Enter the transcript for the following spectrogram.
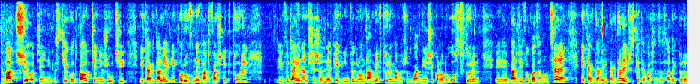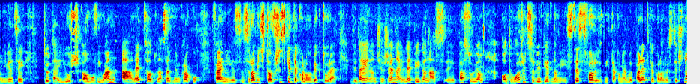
dwa, trzy odcienie niebieskiego, dwa odcienie żółci i tak dalej i porównywać właśnie, który y, wydaje nam się, że lepiej w nim wyglądamy, w którym mamy przykład ładniejszy kolor ust, w którym y, bardziej wygładzoną cerę i tak dalej, i tak dalej. Wszystkie te właśnie zasady, które mniej więcej tutaj już omówiłam, ale co w następnym kroku fajnie jest zrobić, to wszystkie te kolory, które wydaje nam się, że najlepiej do nas y, pasują, odłożyć sobie w jedno miejsce, stworzyć z nich taką jakby paletkę kolorystyczną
